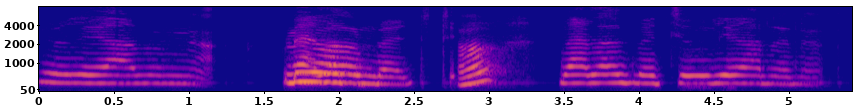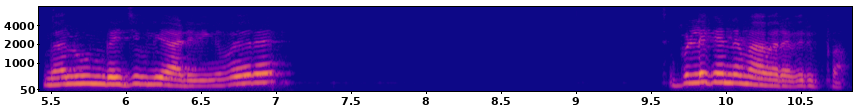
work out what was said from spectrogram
விளையாடுனா விளையாடு பலூன் வச்சு ஆ பலன் வச்சு விளையாடுறேன் பலூன் வச்சு விளையாடுவீங்க. வேற? பிள்ளைக்கு என்னவா வர விருப்பம்?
